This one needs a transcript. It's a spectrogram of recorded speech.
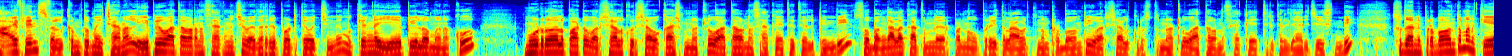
Hi friends welcome to my channel. AP వాతావరణ శాఖ నుంచి వెదర్ రిపోర్ట్ అయితే వచ్చింది. ముఖ్యంగా ఏపీలో మనకు మూడు రోజుల పాటు వర్షాలు కురిసే అవకాశం ఉన్నట్లు వాతావరణ శాఖ అయితే తెలిపింది. సో బంగాళాఖాతంలో ఏర్పడిన ఉపరితల ఆవర్తనం ప్రభావంతో ఈ వర్షాలు కురుస్తున్నట్లు వాతావరణ శాఖ హెచ్చరికలు జారీ చేసింది. సో దాని ప్రభావంతో మనకి ఏ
